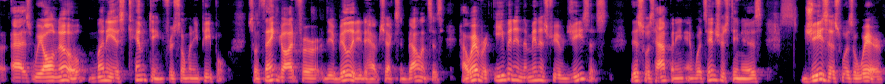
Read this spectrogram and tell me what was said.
uh, as we all know, money is tempting for so many people. So thank God for the ability to have checks and balances. However, even in the ministry of Jesus, this was happening. And what's interesting is Jesus was aware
